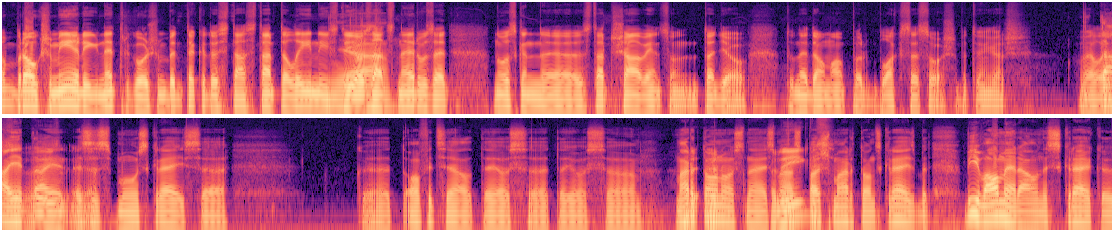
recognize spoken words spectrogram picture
nu, braukšu mierīgi, netrikošu, bet tad, kad esi tā starta līnijas, tu jau sāc nervozēt, noskan uh, starta šāviens, un tad jau tu nedomā par blakus esošu, bet vienkārši. Vēlies Tā ir. Tā ir. Es jā. esmu skrējis uh, oficiāli tajos, tajos uh, maratonos. Nē, es neesmu pašs maratons skrējis, bet biju Valmērā un es skrēju, ka,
